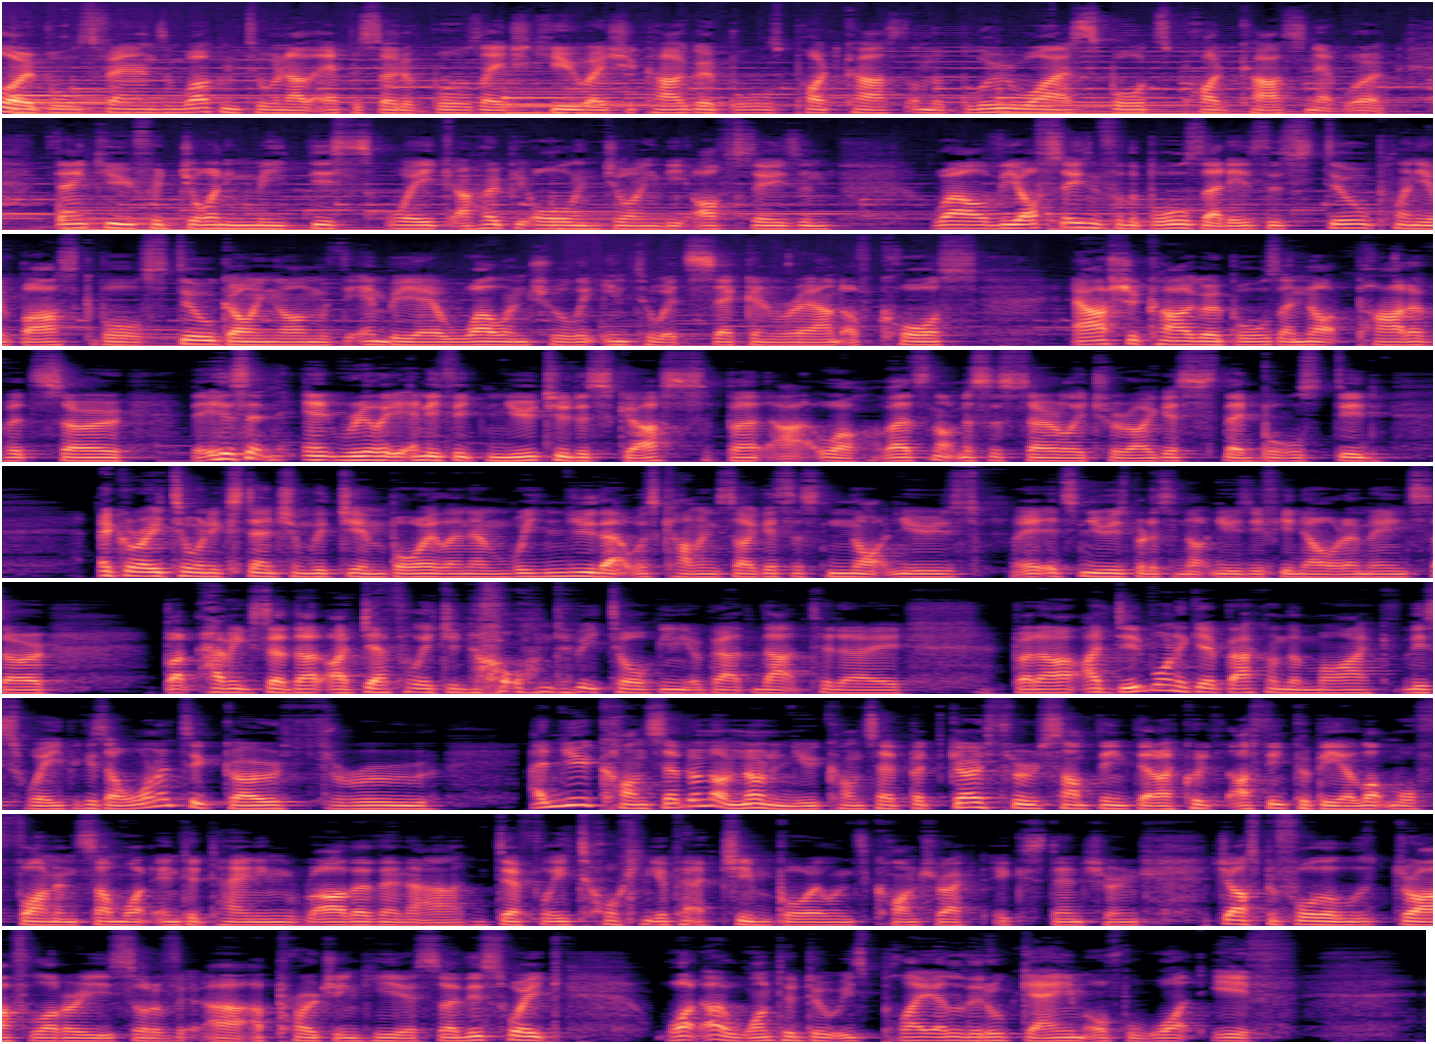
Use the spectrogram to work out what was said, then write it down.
Hello, Bulls fans, and welcome to another episode of Bulls HQ, a Chicago Bulls podcast on the Blue Wire Sports Podcast Network. Thank you for joining me this week. I hope you're all enjoying the off season. Well, the off season for the Bulls, that is, there's still plenty of basketball still going on with the NBA well and truly into its second round. Of course, our Chicago Bulls are not part of it, so there isn't really anything new to discuss. But, uh, well, that's not necessarily true. I guess the Bulls did agreed to an extension with Jim Boylen, and we knew that was coming. So I guess it's not news. It's news, but it's not news if you know what I mean. So, but having said that, I definitely do not want to be talking about that today. But uh, I did want to get back on the mic this week because I wanted to go through a new concept, or not not a new concept, but go through something that I could I think could be a lot more fun and somewhat entertaining rather than uh, definitely talking about Jim Boylen's contract extension just before the draft lottery is sort of uh, approaching here. So this week, what I want to do is play a little game of what if.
